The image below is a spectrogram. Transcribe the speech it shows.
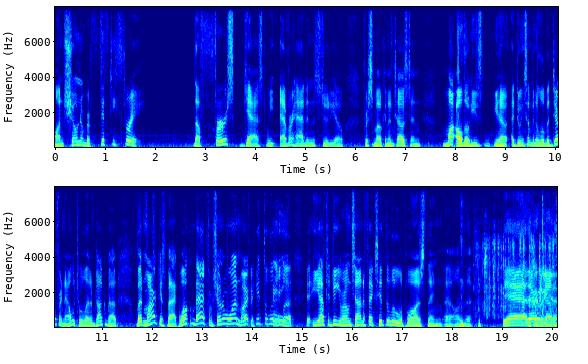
on show number fifty three the first guest we ever had in the studio for smoking and toasting. Mar- although he's you know doing something a little bit different now, which we'll let him talk about. But Mark is back. Welcome back from show number one. Mark, hit the little. Uh, you have to do your own sound effects. Hit the little applause thing uh, on the. yeah, there, we go.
